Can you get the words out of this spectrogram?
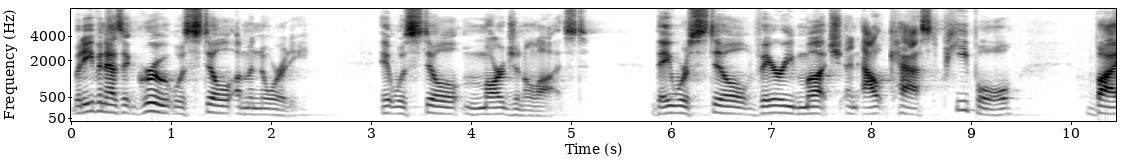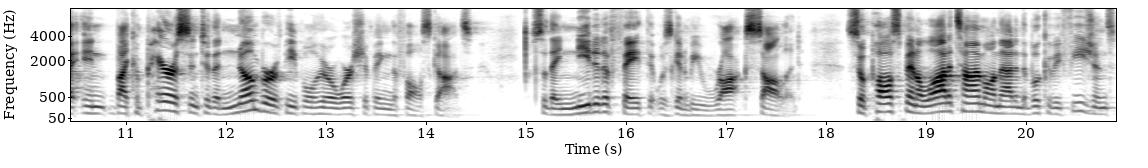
but even as it grew, it was still a minority, it was still marginalized they were still very much an outcast people by, in, by comparison to the number of people who are worshiping the false gods. So they needed a faith that was going to be rock solid. So Paul spent a lot of time on that in the book of Ephesians.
